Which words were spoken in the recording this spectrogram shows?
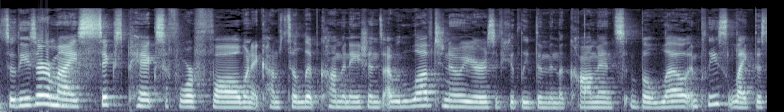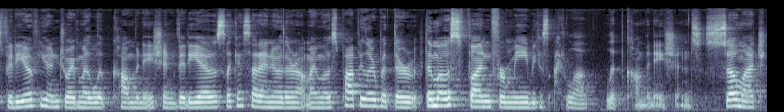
So these are my six picks for fall when it comes to lip combinations. I would love to know yours if you could leave them in the comments below. And please like this video if you enjoyed my lip combination videos. Like I said, I know they're not my most popular, but they're the most fun for me because I love lip combinations so much.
